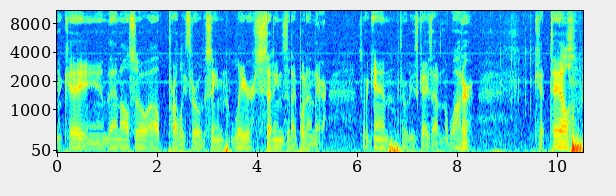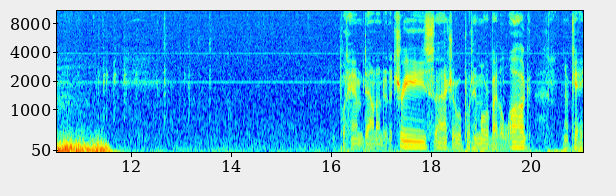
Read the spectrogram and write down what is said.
Okay, and then also I'll probably throw the same layer settings that I put on there. So again, throw these guys out in the water. Cat tail. Put him down under the trees. Actually, we'll put him over by the log. Okay.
